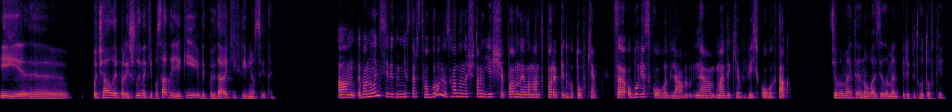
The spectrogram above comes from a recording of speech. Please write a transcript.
і е, почали, перейшли на ті посади, які відповідають їх рівню освіти. А в анонсі від Міністерства оборони згадано, що там є ще певний елемент перепідготовки. Це обов'язково для е, медиків військових, так? Що ви маєте на увазі елемент перепідготовки?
